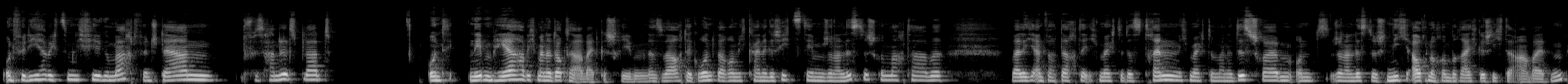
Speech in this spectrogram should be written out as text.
Und für die habe ich ziemlich viel gemacht, für den Stern, fürs Handelsblatt. Und nebenher habe ich meine Doktorarbeit geschrieben. Das war auch der Grund, warum ich keine Geschichtsthemen journalistisch gemacht habe, weil ich einfach dachte, ich möchte das trennen, ich möchte meine Diss schreiben und journalistisch nicht auch noch im Bereich Geschichte arbeiten.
